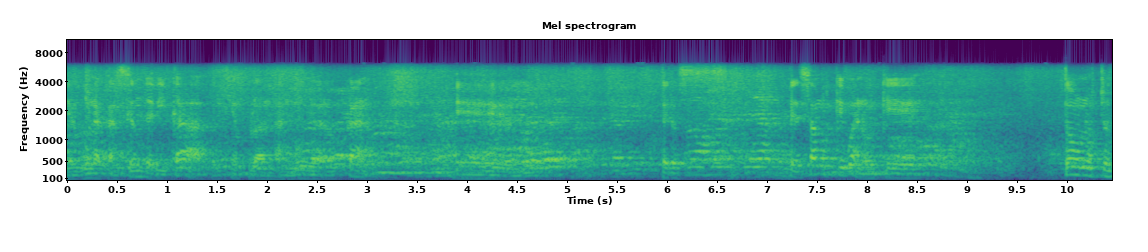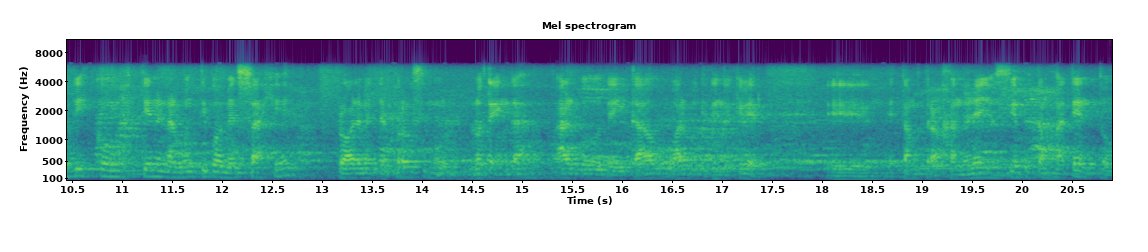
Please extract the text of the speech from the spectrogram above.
y alguna canción dedicada, por ejemplo, al, al nube araucano. Pero pensamos que, bueno, que todos nuestros discos tienen algún tipo de mensaje, probablemente el próximo no tenga algo dedicado o algo que tenga que ver. Eh, estamos trabajando en ello, siempre estamos atentos,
